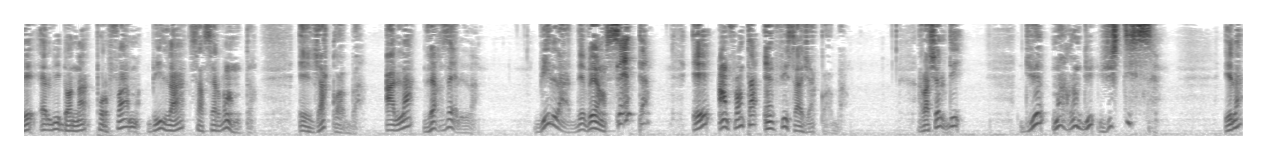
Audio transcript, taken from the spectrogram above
Et elle lui donna pour femme Bila, sa servante, et Jacob alla vers elle. Bila devint enceinte et enfanta un fils à Jacob. Rachel dit, Dieu m'a rendu justice. Il a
